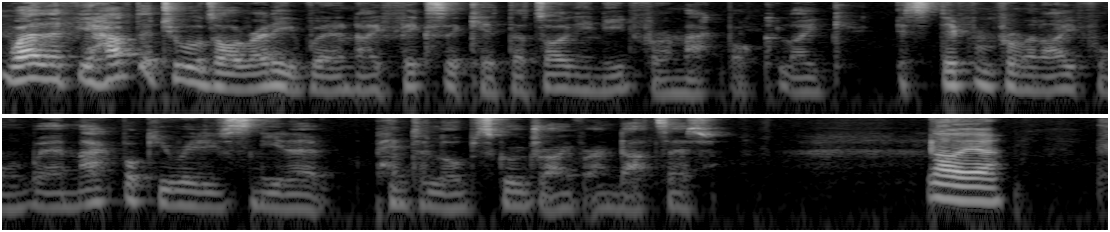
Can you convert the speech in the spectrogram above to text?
Well if you have the tools already with an iFixit kit that's all you need for a macbook like it's different from an iphone where a macbook you really just need a pentalobe screwdriver and that's it Oh yeah. Like,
